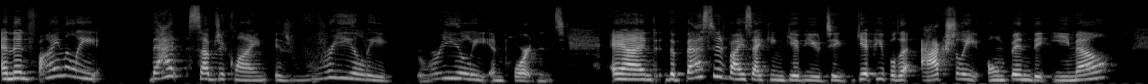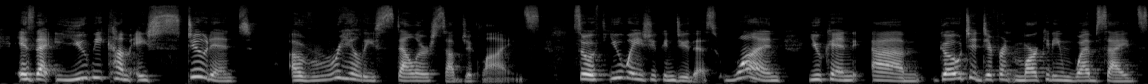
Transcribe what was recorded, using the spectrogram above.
And then finally, that subject line is really, really important. And the best advice I can give you to get people to actually open the email is that you become a student of really stellar subject lines. So, a few ways you can do this. One, you can um, go to different marketing websites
